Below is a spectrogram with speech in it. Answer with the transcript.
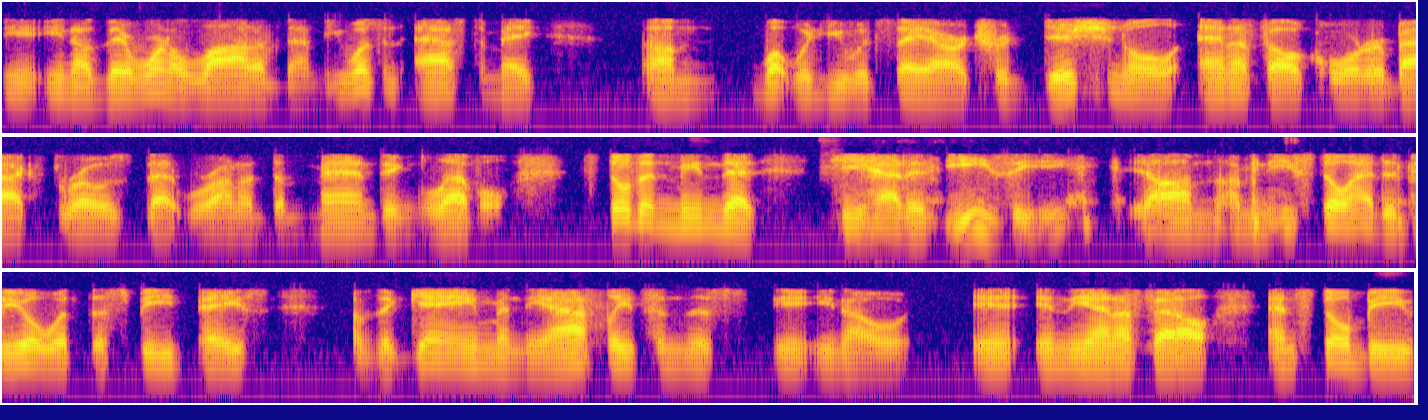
you know, there weren't a lot of them. He wasn't asked to make um, what would you would say are traditional NFL quarterback throws that were on a demanding level. Still didn't mean that he had it easy. Um, I mean, he still had to deal with the speed pace of the game and the athletes in this, you know, in, in the NFL, and still be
